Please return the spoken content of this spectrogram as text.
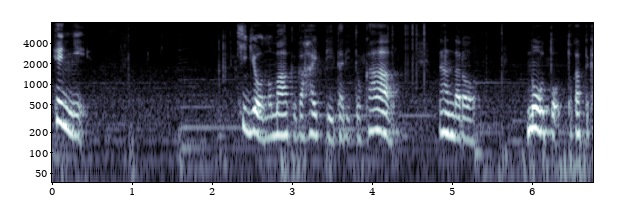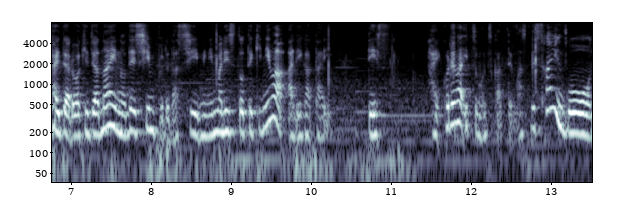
変に企業のマークが入っていたりとかなんだろうノートとかって書いてあるわけじゃないのでシンプルだしミニマリスト的にはありがたいです。はい、これはいつも使ってます。で最後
